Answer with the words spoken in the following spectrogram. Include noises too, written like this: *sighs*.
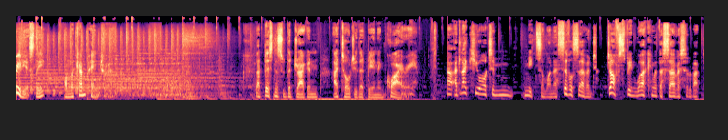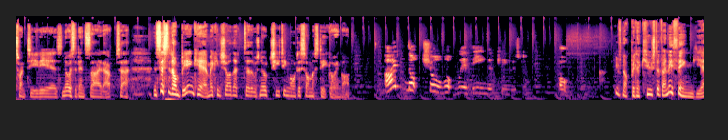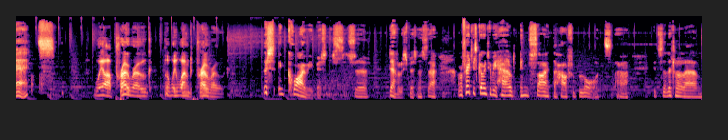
Previously on the campaign trail. That business with the dragon, I told you there'd be an inquiry. Now, I'd like you all to m- meet someone, a civil servant. Joff's been working with the service for about 20 years, knows it inside out. Uh, insisted on being here, making sure that uh, there was no cheating or dishonesty going on. I'm not sure what we're being accused of. You've not been accused of anything yet. We are prorogue, but we won't prorogue. This inquiry business is a devilish business. Uh, I'm afraid it's going to be held inside the House of Lords. Uh, it's a little um,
